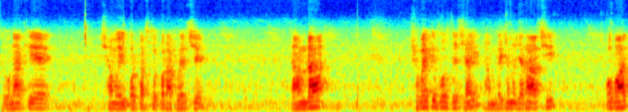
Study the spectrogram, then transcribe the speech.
তো ওনাকে সাময়িক বরখাস্ত করা হয়েছে। তা আমরা সবাইকে বলতে চাই, আমরা এখানে যারা আছি, অবাধ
